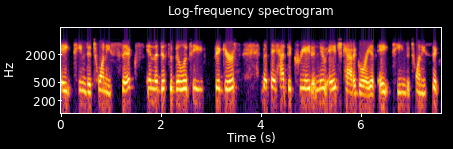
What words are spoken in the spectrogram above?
18 to 26 in the disability figures, but they had to create a new age category of 18 to 26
